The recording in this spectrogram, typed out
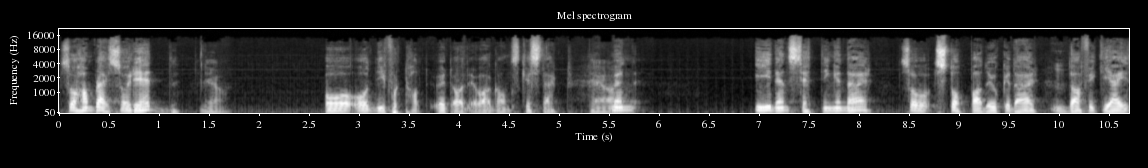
Så han blei så redd. Ja. Og, og de fortalte Og det var ganske sterkt. Ja. Men i den settingen der så stoppa det jo ikke der. Mm. Da fikk jeg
